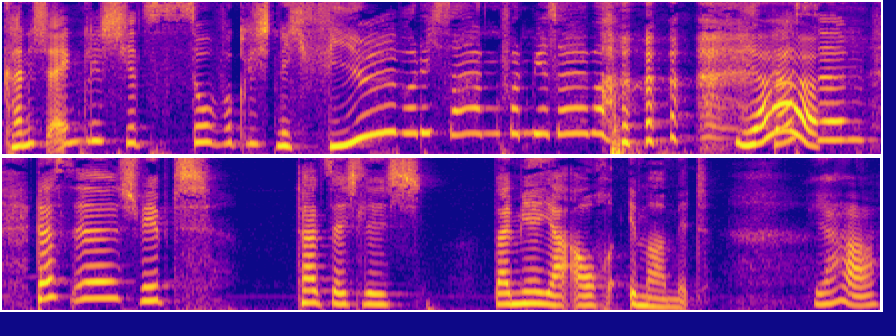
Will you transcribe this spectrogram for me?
kann ich eigentlich jetzt so wirklich nicht viel, würde ich sagen, von mir selber. Ja. Das, ähm, das äh, schwebt tatsächlich bei mir ja auch immer mit. Ja.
